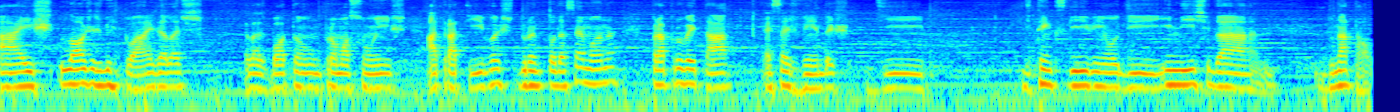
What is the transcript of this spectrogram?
As lojas virtuais elas elas botam promoções atrativas durante toda a semana para aproveitar essas vendas de, de Thanksgiving ou de início da, do Natal.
